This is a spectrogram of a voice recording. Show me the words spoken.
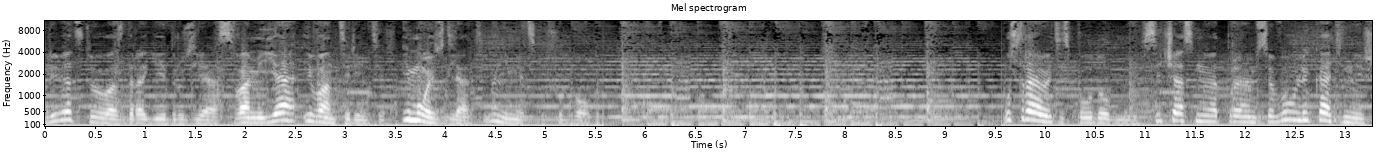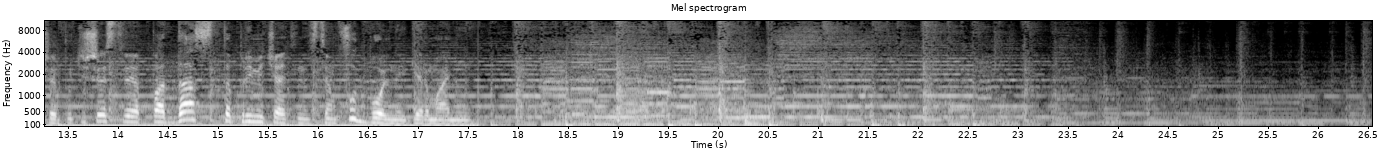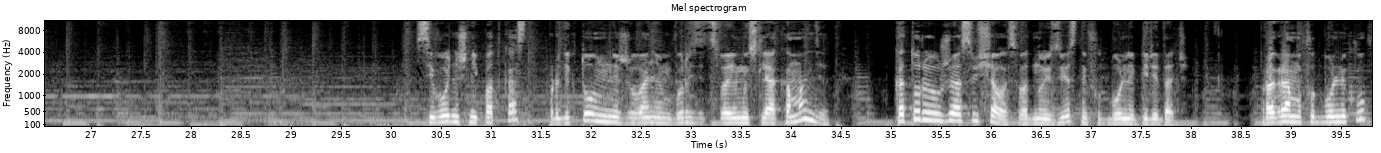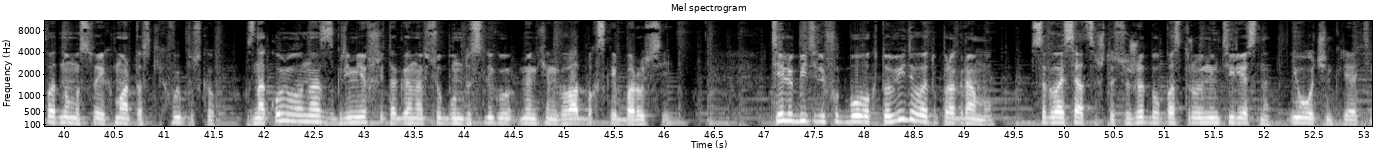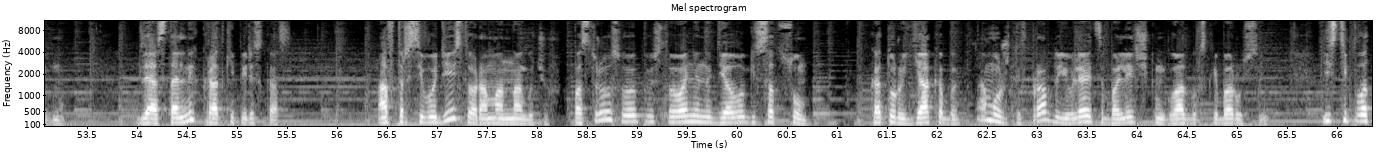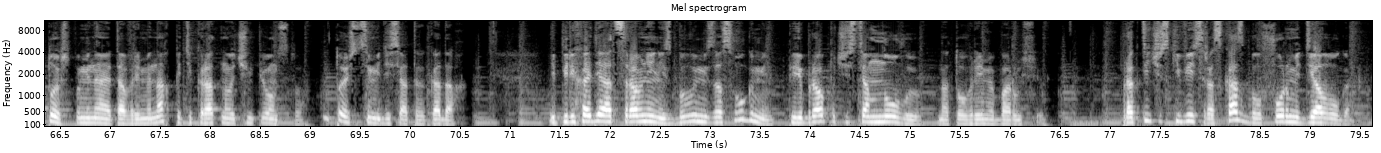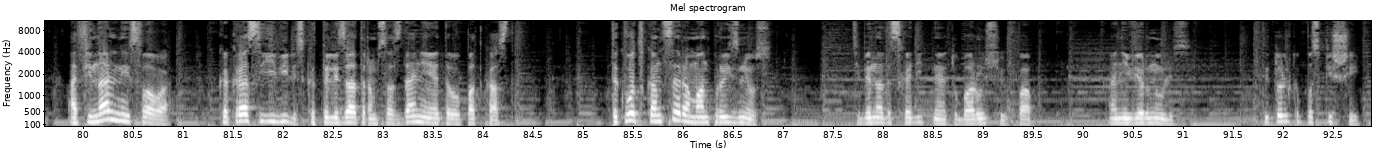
Приветствую вас, дорогие друзья! С вами я, Иван Терентьев, и мой взгляд на немецкий футбол. Устраивайтесь поудобнее. Сейчас мы отправимся в увлекательнейшее путешествие по достопримечательностям футбольной Германии. Сегодняшний подкаст продиктован мне желанием выразить свои мысли о команде, которая уже освещалась в одной известной футбольной передаче. Программа «Футбольный клуб» в одном из своих мартовских выпусков знакомила нас с гремевшей тогда на всю Бундеслигу Мюнхен-Гладбахской Боруссией. Те любители футбола, кто видел эту программу, согласятся, что сюжет был построен интересно и очень креативно. Для остальных краткий пересказ – Автор всего действия, Роман Нагучев, построил свое повествование на диалоге с отцом, который якобы, а может и вправду, является болельщиком Гладбахской Боруссии. И с теплотой вспоминает о временах пятикратного чемпионства, ну, то есть в 70-х годах. И переходя от сравнений с былыми заслугами, перебрал по частям новую на то время Боруссию. Практически весь рассказ был в форме диалога, а финальные слова как раз и явились катализатором создания этого подкаста – так вот, в конце Роман произнес. Тебе надо сходить на эту Боруссию, пап. Они вернулись. Ты только поспеши.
